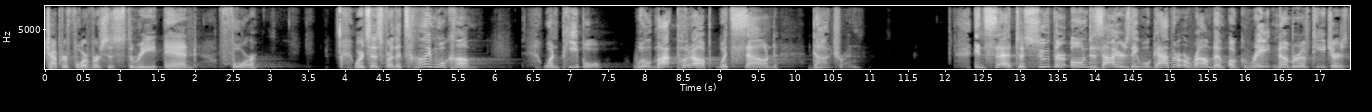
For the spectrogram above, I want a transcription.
chapter 4 verses 3 and 4 where it says, For the time will come when people will not put up with sound doctrine. Instead, to suit their own desires, they will gather around them a great number of teachers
